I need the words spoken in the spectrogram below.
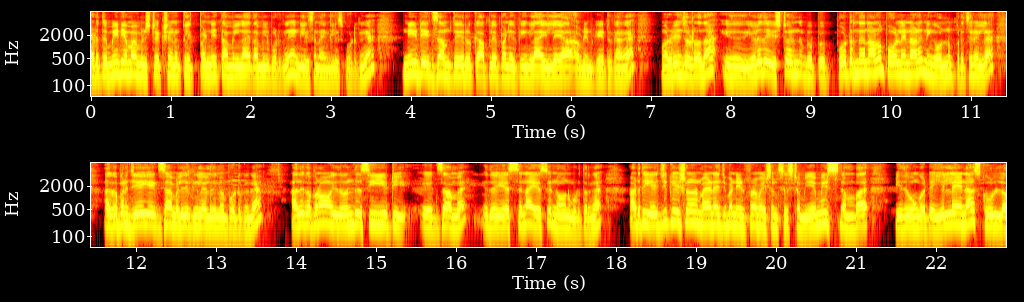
அடுத்து மீடியம் ஆஃப் இன்ஸ்ட்ரக்ஷனை கிளிக் பண்ணி தமிழ்னா தமிழ் போட்டுக்கோங்க. இங்கிலீஷ்னா இங்கிலீஷ் போட்டுக்கோங்க. நீட் எக்ஸாம் தேர்வுக்கு அப்ளை பண்ணியிருக்கீங்களா இல்லையா அப்படின்னு கேட்டிருக்காங்க. மறுபடியும் சொல்கிறது தான் இது எழுத இஷ்டம் இருந்து இப்போ போட்டிருந்ததுனாலும் போடலைனாலும் நீங்கள் ஒன்றும் பிரச்சனை இல்லை. அதுக்கப்புறம் ஜேஇ எக்ஸாம் எழுதிருக்கீங்களா எழுதுன்னு போட்டுக்கோங்க. அதுக்கப்புறம் இது வந்து சிஇடி எக்ஸாமு இது எஸ்னா எஸ் நோன் கொடுத்துருங்க. அடுத்து educational management information system EMIS number இது உங்கள்கிட்ட இல்லைன்னா ஸ்கூலில்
